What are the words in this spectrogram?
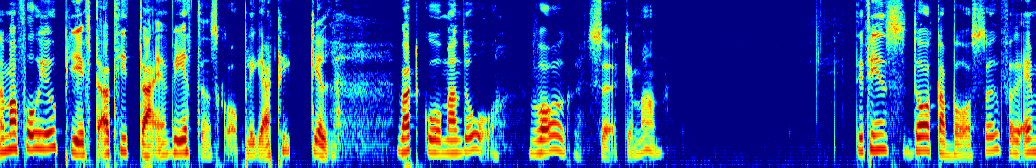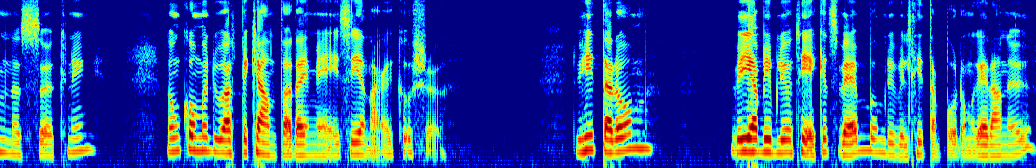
När man får i uppgift att hitta en vetenskaplig artikel, vart går man då? Var söker man? Det finns databaser för ämnessökning. De kommer du att bekanta dig med i senare kurser. Du hittar dem via bibliotekets webb om du vill titta på dem redan nu.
